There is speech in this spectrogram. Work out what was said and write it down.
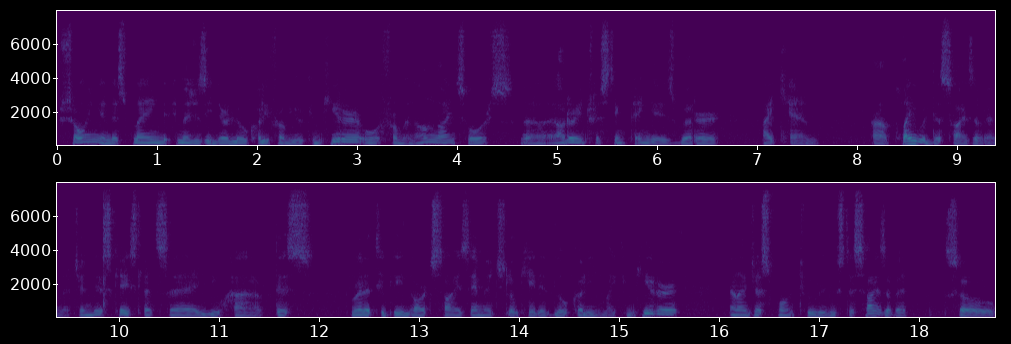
showing and displaying the images either locally from your computer or from an online source, uh, other interesting thing is whether I can uh, play with the size of image. In this case, let's say you have this relatively large size image located locally in my computer, and I just want to reduce the size of it. So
